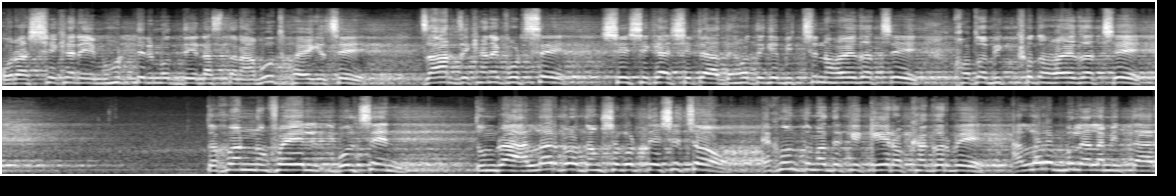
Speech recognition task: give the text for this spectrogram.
ওরা সেখানে মুহূর্তের মধ্যে নাস্তান আবুদ হয়ে গেছে। যার যেখানে পড়ছে, সে সেখানে সেটা দেহ থেকে বিচ্ছিন্ন হয়ে যাচ্ছে ক্ষত বিক্ষত হয়ে যাচ্ছে। তখন নোফাইল বলছেন তোমরা আল্লাহর ঘর ধ্বংস করতে এসেছ, এখন তোমাদেরকে কে রক্ষা করবে? আল্লাহ রব্বুল আলমী তার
